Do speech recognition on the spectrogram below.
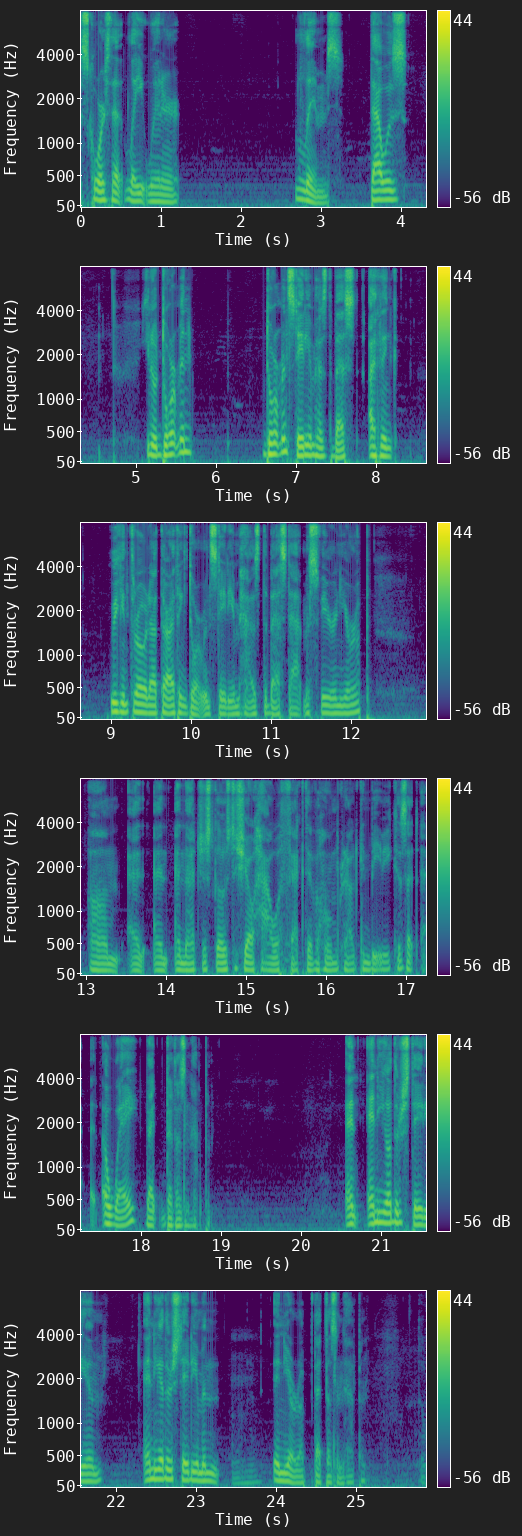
scores that late winner. Limbs. That was you know, Dortmund Dortmund Stadium has the best I think we can throw it out there. I think Dortmund Stadium has the best atmosphere in Europe. Um, and, and, and that just goes to show how effective a home crowd can be because at, at, away that, that doesn't happen. And any other stadium, any other stadium in mm-hmm. in Europe, that doesn't happen. The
